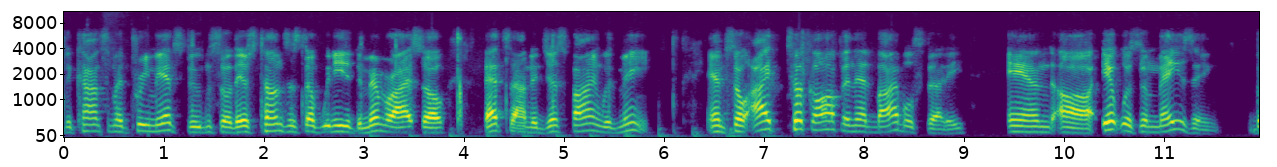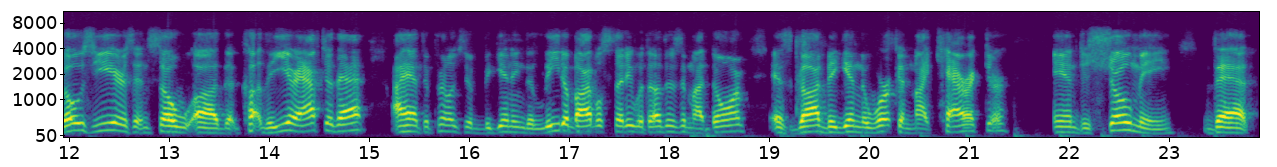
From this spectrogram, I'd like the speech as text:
the consummate pre med student, so there's tons of stuff we needed to memorize. So that sounded just fine with me. And so I took off in that Bible study, and uh, it was amazing those years. And so uh, the the year after that, I had the privilege of beginning to lead a Bible study with others in my dorm as God began to work in my character and to show me that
